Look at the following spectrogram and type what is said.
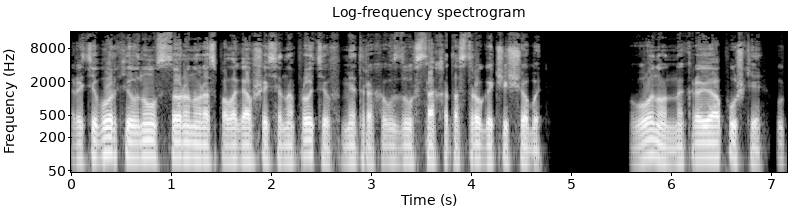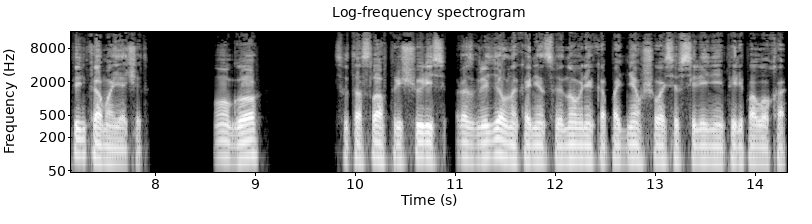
Ратибор кивнул в сторону располагавшейся напротив, метрах в двухстах от острога чащобы. Вон он, на краю опушки, у пенька маячит. Ого! Святослав, прищурясь, разглядел, наконец, виновника поднявшегося в селение переполоха.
